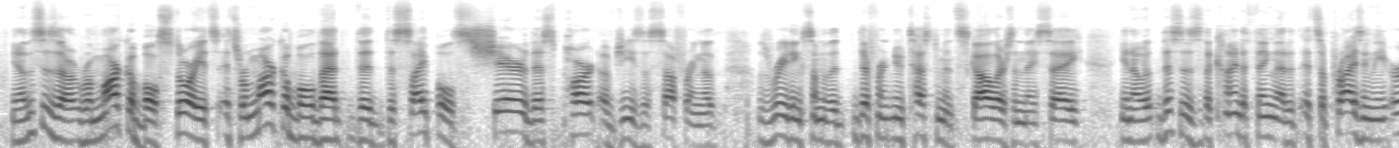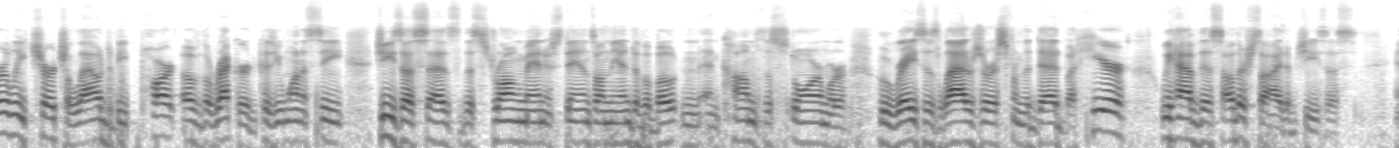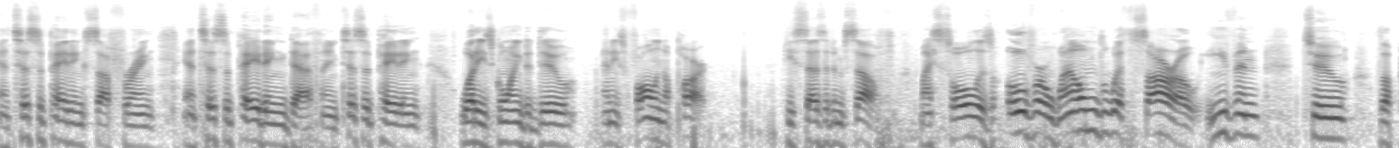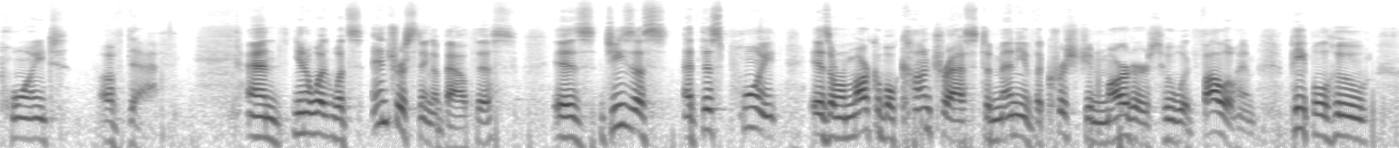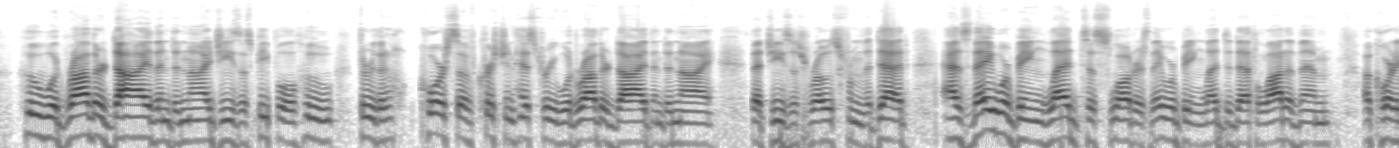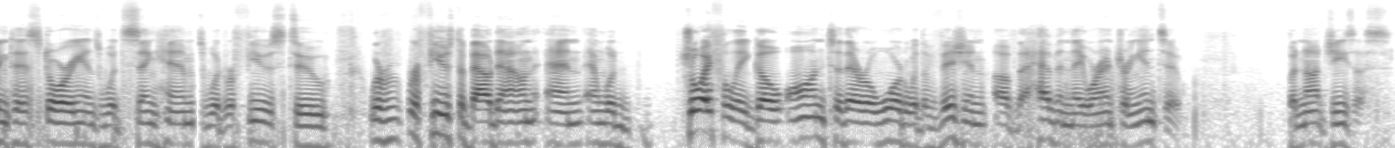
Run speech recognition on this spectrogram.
You know, this is a remarkable story. It's, it's remarkable that the disciples share this part of Jesus' suffering. I was reading some of the different New Testament scholars, and they say you know, this is the kind of thing that it's surprising the early church allowed to be part of the record because you want to see Jesus as the strong man who stands on the end of a boat and, and calms the storm or who raises Lazarus from the dead. But here we have this other side of Jesus anticipating suffering, anticipating death, anticipating what he's going to do, and he's falling apart. He says it himself. My soul is overwhelmed with sorrow, even to the point of death. And you know what, what's interesting about this is Jesus at this point is a remarkable contrast to many of the Christian martyrs who would follow him. People who, who would rather die than deny Jesus, people who, through the course of Christian history would rather die than deny that Jesus rose from the dead. As they were being led to slaughters, they were being led to death. A lot of them, according to historians, would sing hymns, would refuse to, would refuse to bow down, and, and would joyfully go on to their reward with a vision of the heaven they were entering into. But not Jesus.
